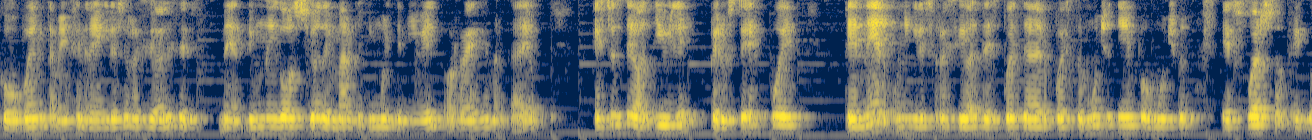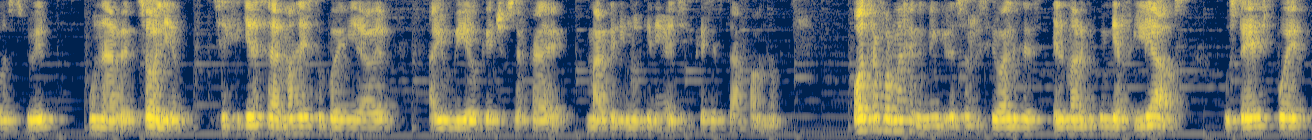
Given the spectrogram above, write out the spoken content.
como pueden también generar ingresos residuales, es mediante un negocio de marketing multinivel o redes de mercadeo. Esto es debatible, pero ustedes pueden tener un ingreso residual después de haber puesto mucho tiempo, mucho esfuerzo en construir una red sólida. Si es que quieren saber más de esto, pueden ir a ver, hay un video que he hecho acerca de marketing multinivel, si es que es estafa o no. Otra forma de generar ingresos residuales es el marketing de afiliados. Ustedes pueden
